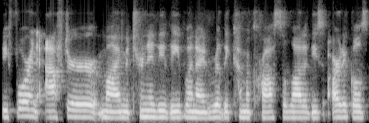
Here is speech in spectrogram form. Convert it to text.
before and after my maternity leave, when I'd really come across a lot of these articles,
